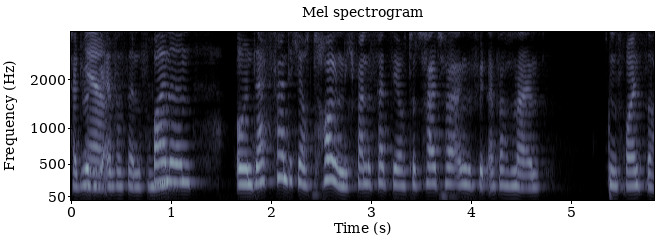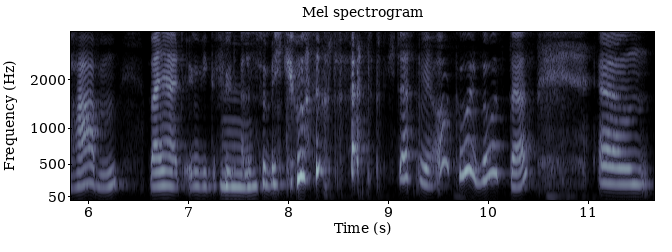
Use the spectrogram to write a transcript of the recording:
halt wirklich ja. einfach seine mhm. Freundin. Mhm. Und das fand ich auch toll und ich fand, es hat sich auch total toll angefühlt, einfach mal einen Freund zu haben, weil er halt irgendwie gefühlt mhm. alles für mich gemacht hat. Und ich dachte mir, oh cool, so ist das. Ähm,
